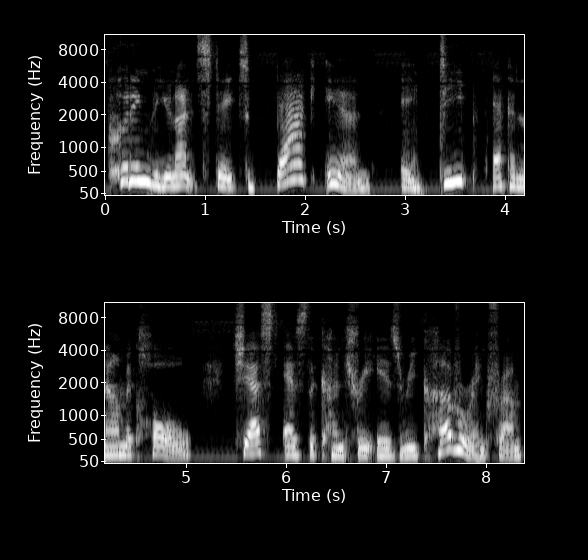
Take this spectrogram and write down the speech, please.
putting the United States back in a deep economic hole just as the country is recovering from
